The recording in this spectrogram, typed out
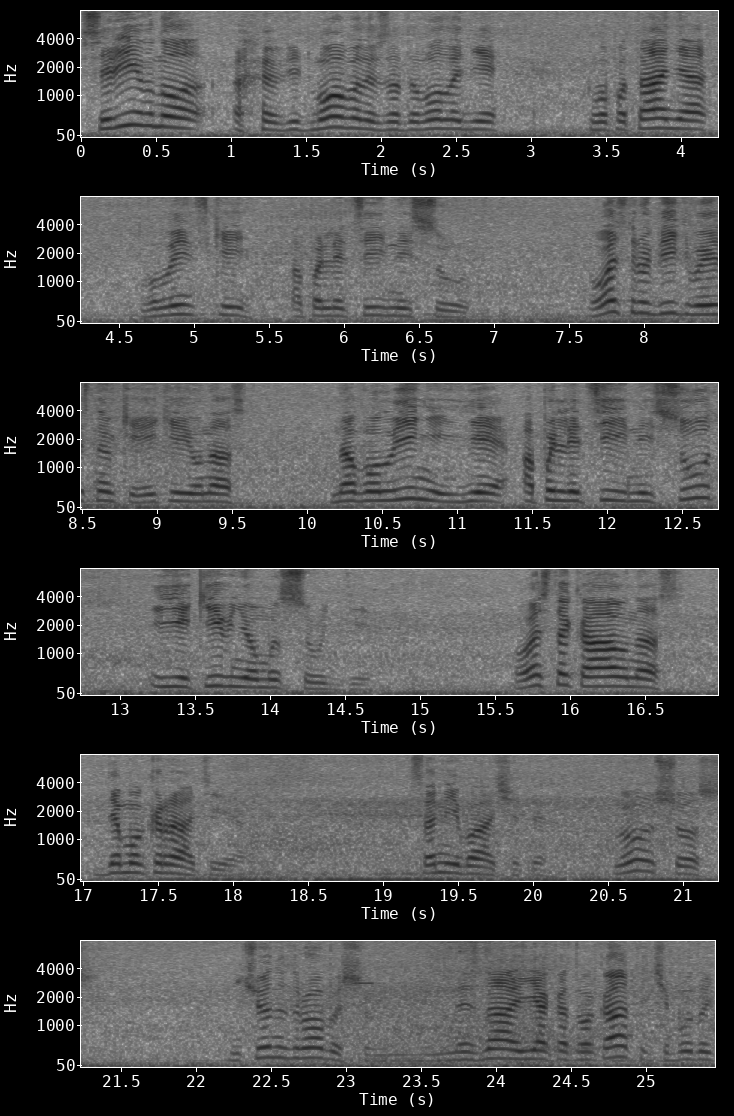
все рівно відмовили в задоволенні клопотання Волинський апеляційний суд. Ось робіть висновки, які у нас на Волині є апеляційний суд і які в ньому судді. Ось така у нас демократія. Самі бачите. Ну що ж, нічого не зробиш. Не знаю, як адвокати, чи будуть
